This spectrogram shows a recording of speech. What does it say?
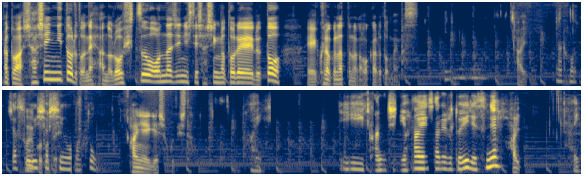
あとは写真に撮るとねあの露出を同じにして写真が撮れると、えー暗くなったのがわかると思います。はい。なるほど。じゃあ、そういう写真を待とう。半影月食でした。はい。いい感じに反映されるといいですね。はい。はい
